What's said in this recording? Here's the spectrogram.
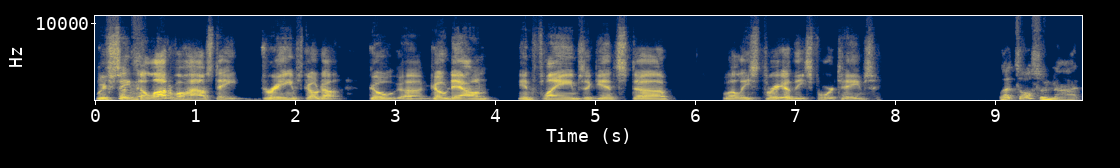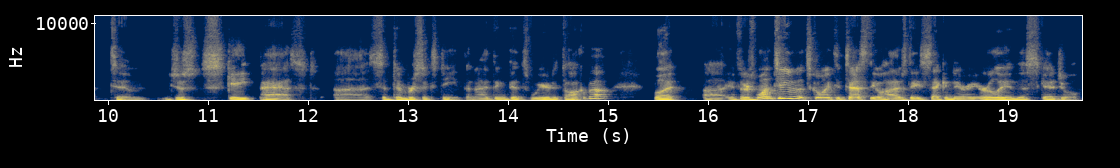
we've seen a lot of Ohio State dreams go down, go uh, go down in flames against uh, well at least three of these four teams. Let's also not Tim just skate past uh, September 16th, and I think that's weird to talk about. But uh, if there's one team that's going to test the Ohio State secondary early in this schedule,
